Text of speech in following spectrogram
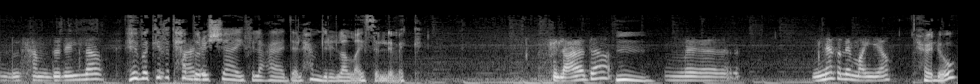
الحمد لله. هبة كيف تحضر؟ الشاي في العادة؟ الحمد لله الله يسلمك. في العادة؟ امم بنغلي مية. حلو.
